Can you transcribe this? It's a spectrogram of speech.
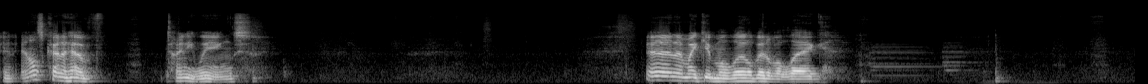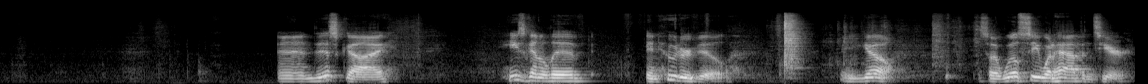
And owls kind of have tiny wings. And I might give them a little bit of a leg. And this guy, he's going to live in Hooterville. There you go. So we'll see what happens here.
